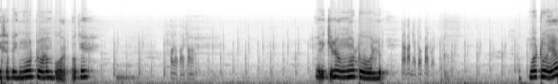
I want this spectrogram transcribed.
ഏസ് അപ്പോൾ ഇങ്ങോട്ട് വേണം പോവാൻ ഓക്കെ? ഒരിക്കലും അങ്ങോട്ട് പോവല്ലോ. അങ്ങോട്ട് പോയാൽ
